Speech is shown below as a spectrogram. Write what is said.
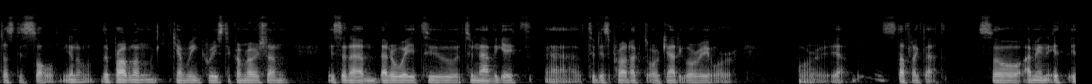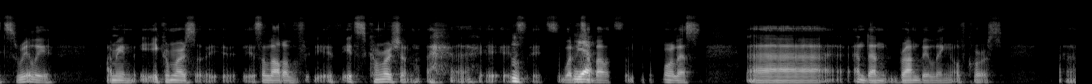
does this solve, you know, the problem? Can we increase the conversion? Is it a better way to to navigate to this product or category or or yeah, stuff like that. So I mean, it, it's really, I mean, e-commerce is a lot of it, it's conversion. it's hmm. it's what it's yeah. about more or less. Uh, and then brand building, of course. Uh,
